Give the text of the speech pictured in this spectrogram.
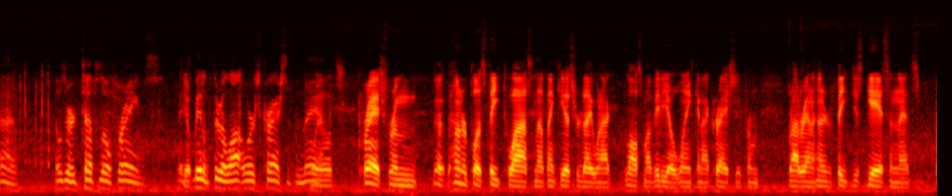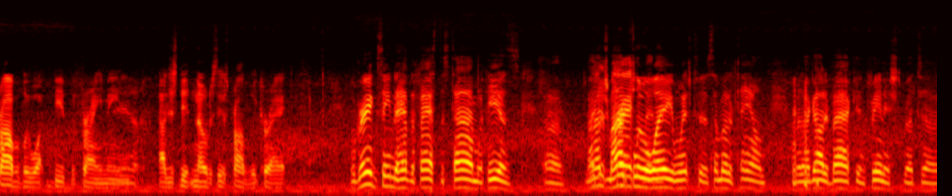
Uh, those are tough little frames. It's Yep. been through a lot worse crashes than that. Well, it's crashed from uh, 100 plus feet twice, and I think yesterday when I lost my video link and I crashed it from right around 100 feet, just guessing that's probably what did the frame in. yeah. I just didn't notice it was probably cracked. Well, Greg seemed to have the fastest time with his. Uh, I mine, mine flew it. away and went to some other town, but I got it back and finished. But uh,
